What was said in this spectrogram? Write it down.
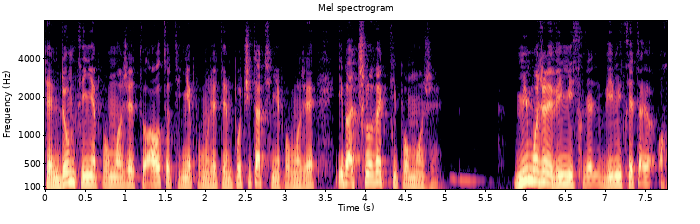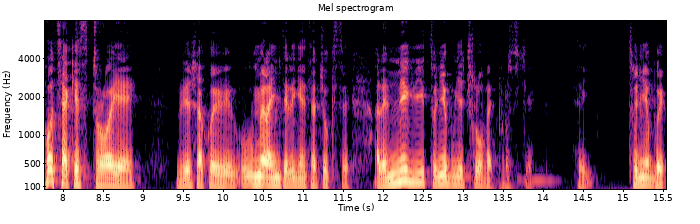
ten dom ti nepomôže, to auto ti nepomôže, ten počítač ti nepomôže, iba človek ti pomôže. My môžeme vymyslieť, vymyslieť hociaké stroje, vieš, ako je umelá inteligencia, čo chce. Ale nikdy to nebude človek proste. Hej? To nebude.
